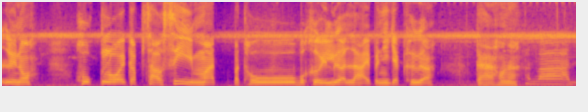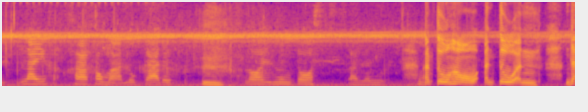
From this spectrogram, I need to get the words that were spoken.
ดเลยเนาะหกร้อยกับสาวสี่มัดปะโทบ่เคยเลือหลายปานนี้จะเครือกาเขานะคันว่าอันไล่ค่าเข้ามาลูกกาเด้ออืมร้อยหนึ่งต่อ อันนั้นอันตัวเฮาอันตัวอันด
